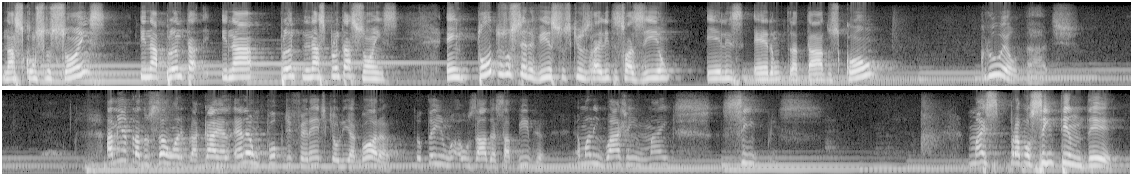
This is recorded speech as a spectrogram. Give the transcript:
nas construções e, na planta, e na, plant, nas plantações em todos os serviços que os israelitas faziam, eles eram tratados com crueldade. A minha tradução, olhe para cá, ela é um pouco diferente que eu li agora. Eu tenho usado essa Bíblia, é uma linguagem mais simples. Mas para você entender,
